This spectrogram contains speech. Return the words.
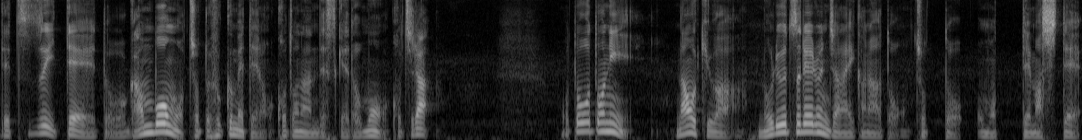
で、続いて、えー、と、願望もちょっと含めてのことなんですけども、こちら。弟に直樹は乗り移れるんじゃないかなと、ちょっと思ってまして、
